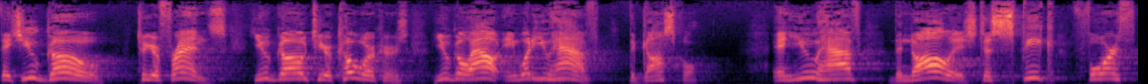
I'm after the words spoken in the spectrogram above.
that you go to your friends, you go to your coworkers, you go out, and what do you have? The gospel. And you have the knowledge to speak forth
